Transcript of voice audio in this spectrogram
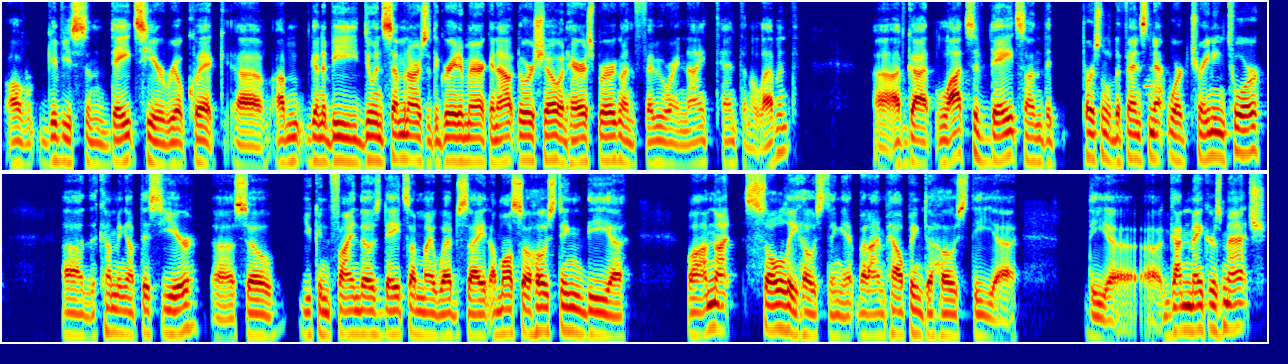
will give you some dates here real quick. Uh, I'm going to be doing seminars at the Great American Outdoor Show in Harrisburg on February 9th, 10th, and 11th. Uh, I've got lots of dates on the Personal Defense Network training tour uh, the coming up this year. Uh, so you can find those dates on my website. I'm also hosting the, uh, well, I'm not solely hosting it, but I'm helping to host the the gunmakers match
